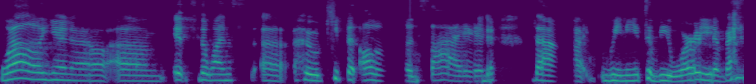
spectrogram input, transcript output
well, you know, um, it's the ones uh, who keep it all inside that we need to be worried about.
